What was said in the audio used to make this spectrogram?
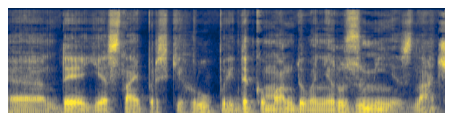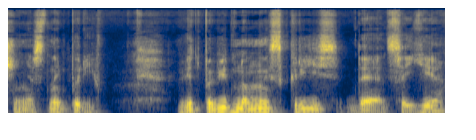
е, де є снайперські групи і де командування розуміє значення снайперів. Відповідно, ми скрізь, де це є,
